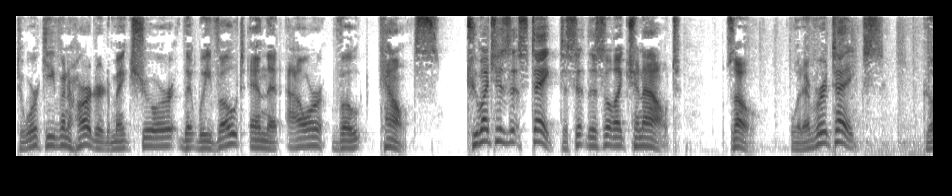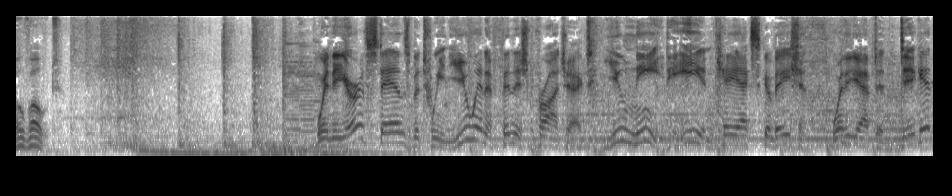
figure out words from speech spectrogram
to work even harder to make sure that we vote and that our vote counts. Too much is at stake to sit this election out. So, whatever it takes, go vote. When the earth stands between you and a finished project, you need E and K excavation. Whether you have to dig it,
